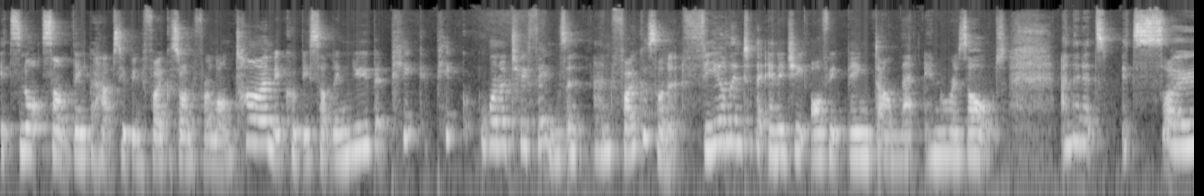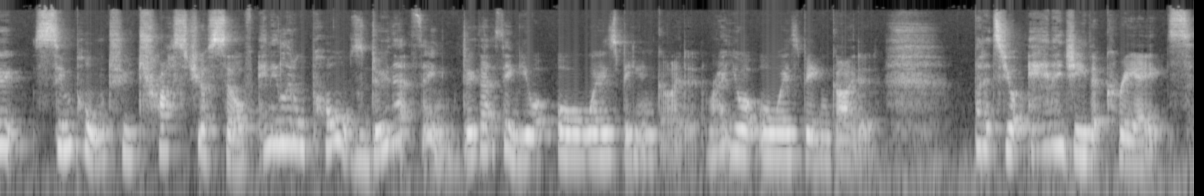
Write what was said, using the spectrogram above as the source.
it's not something perhaps you've been focused on for a long time. It could be something new, but pick pick one or two things and, and focus on it. Feel into the energy of it being done, that end result. And then it's it's so simple to trust yourself. Any little pulls, do that thing. Do that thing. You are always being guided, right? You are always being guided. But it's your energy that creates.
